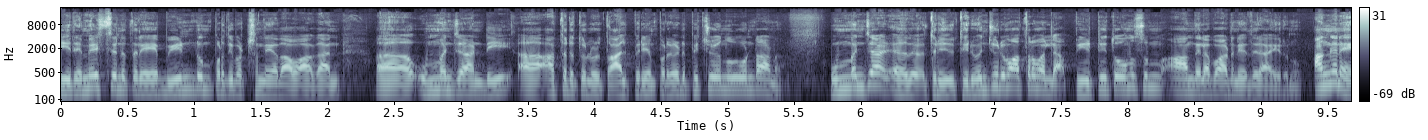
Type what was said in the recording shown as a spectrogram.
ഈ രമേശ് ചെന്നിത്തലയെ വീണ്ടും പ്രതിപക്ഷ നേതാവാകാൻ ഉമ്മൻചാണ്ടി അത്തരത്തിലൊരു താല്പര്യം പ്രകടിപ്പിച്ചു എന്നതുകൊണ്ടാണ്. ഉമ്മൻചാണ്ടി തിരുവഞ്ചൂർ മാത്രമല്ല പി ടി തോമസും ആ നിലപാടിനെതിരായിരുന്നു. അങ്ങനെ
